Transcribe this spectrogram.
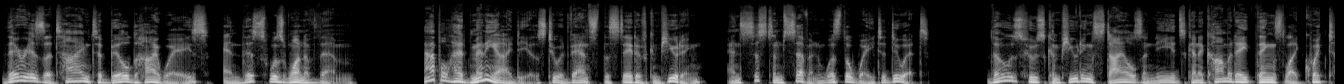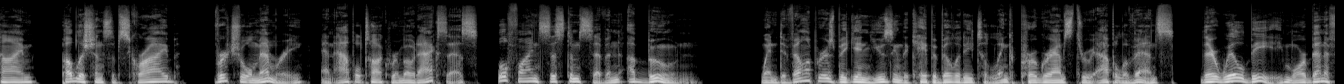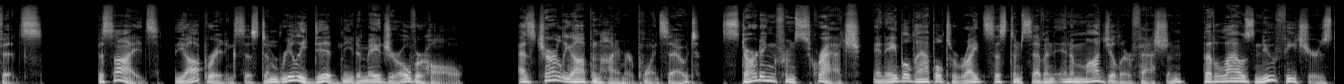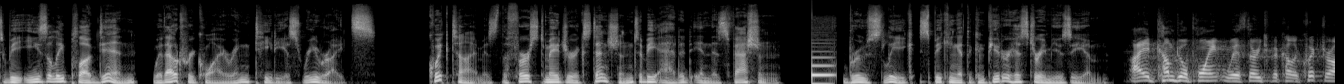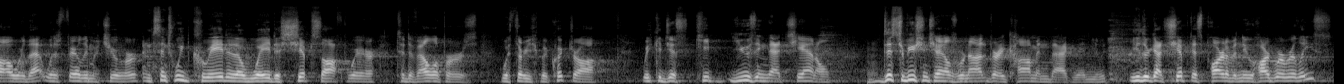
There is a time to build highways, and this was one of them. Apple had many ideas to advance the state of computing, and System 7 was the way to do it. Those whose computing styles and needs can accommodate things like QuickTime, publish and subscribe, virtual memory, and AppleTalk remote access will find System 7 a boon. When developers begin using the capability to link programs through Apple events, there will be more benefits. Besides, the operating system really did need a major overhaul. As Charlie Oppenheimer points out, starting from scratch enabled Apple to write System 7 in a modular fashion that allows new features to be easily plugged in without requiring tedious rewrites. QuickTime is the first major extension to be added in this fashion. Bruce Leak speaking at the Computer History Museum. I had come to a point with 32-bit color QuickDraw where that was fairly mature. And since we'd created a way to ship software to developers with 32-bit QuickDraw, we could just keep using that channel. Hmm. Distribution channels were not very common back then. You either got shipped as part of a new hardware release,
